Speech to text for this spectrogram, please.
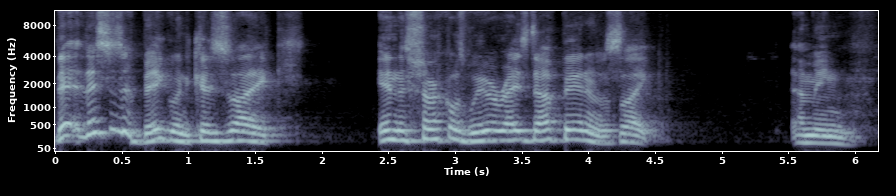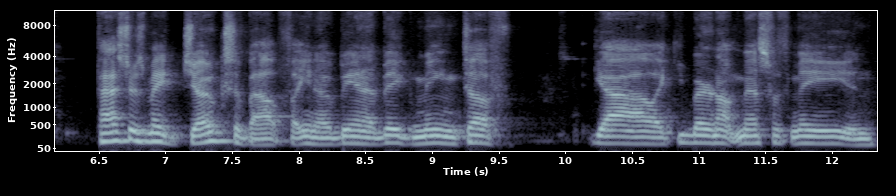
Th- this is a big one because, like, in the circles we were raised up in, it was like, I mean, pastors made jokes about, you know, being a big, mean, tough guy. Like, you better not mess with me. And,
